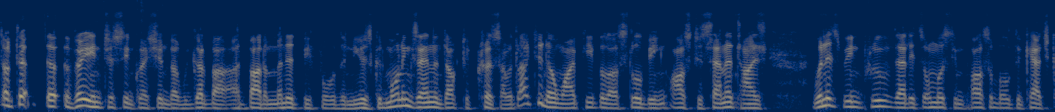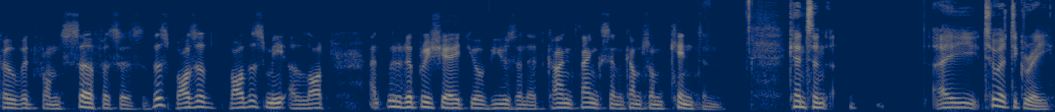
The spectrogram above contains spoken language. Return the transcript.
Doctor, a very interesting question, but we've got about, about a minute before the news. Good morning, Zen and Dr. Chris. I would like to know why people are still being asked to sanitize when it's been proved that it's almost impossible to catch COVID from surfaces. This bothers, bothers me a lot, and we would appreciate your views on it. Kind thanks, and it comes from Kenton. Kenton, a to a degree,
